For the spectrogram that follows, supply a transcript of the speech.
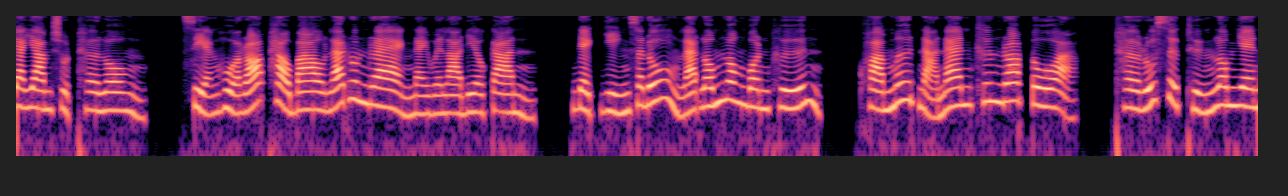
ยายามฉุดเธอลง เสียงหัวเราะแผ่วเบาและรุนแรงในเวลาเดียวกัน เด็กหญิงสะดุ้งและล้มลงบนพื้น ความมืดหนาแน่นขึ้นรอบตัว เธอรู้สึกถึงลมเย็น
